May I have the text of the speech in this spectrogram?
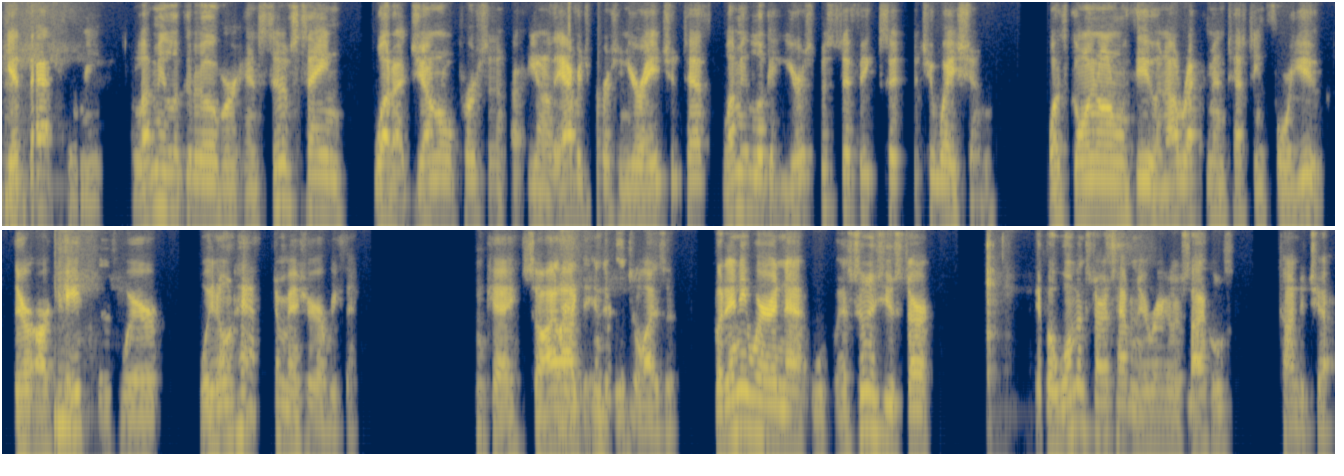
get that to me, let me look it over. Instead of saying what a general person, uh, you know, the average person your age should test, let me look at your specific situation, what's going on with you, and I'll recommend testing for you. There are mm-hmm. cases where we don't have to measure everything. Okay, so I like to individualize it. But anywhere in that, as soon as you start, if a woman starts having irregular cycles, time to check.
